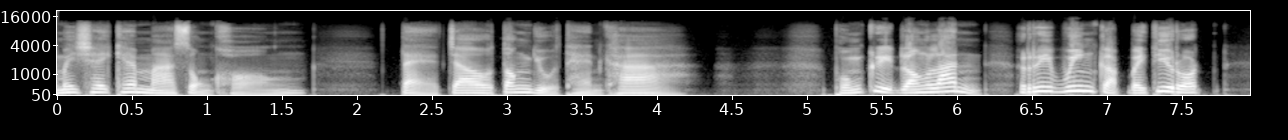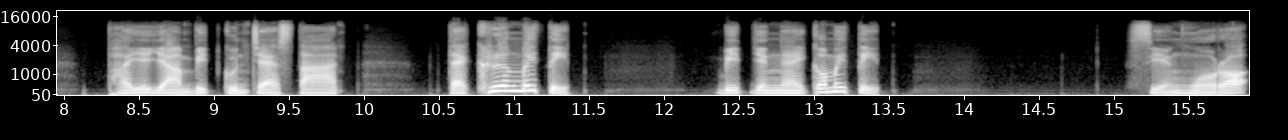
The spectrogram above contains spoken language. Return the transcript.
ไม่ใช่แค่มาส่งของ แต่เจ้าต้องอยู่แทนข้าผมกรีดร้องลั่น รีบวิ่งกลับไปที่รถ พยายามบิดกุญแจสตาร์ทแต่เครื่องไม่ติด บิดยังไงก็ไม่ติด เสียงหัวเราะ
